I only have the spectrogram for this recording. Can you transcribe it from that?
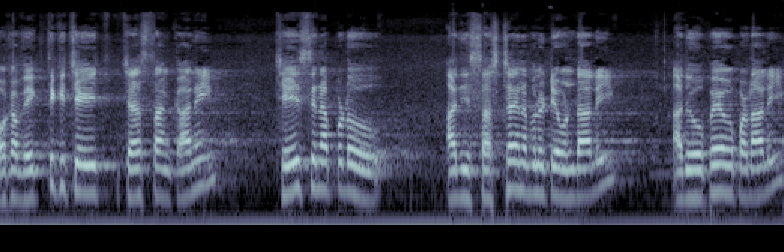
ఒక వ్యక్తికి చే చేస్తాం కానీ చేసినప్పుడు అది సస్టైనబిలిటీ ఉండాలి అది ఉపయోగపడాలి.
